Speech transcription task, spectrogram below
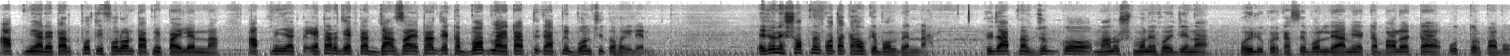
আপনি আর এটার প্রতিফলনটা আপনি পাইলেন না। আপনি এটার যে একটা যা যা এটার যে একটা বদলা, এটার থেকে আপনি বঞ্চিত হইলেন। এই জন্য স্বপ্নের কথা কাউকে বলবেন না। যদি আপনার যোগ্য মানুষ মনে হয় যে, না, ওই লোকের কাছে বললে আমি একটা ভালো একটা উত্তর পাবো,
